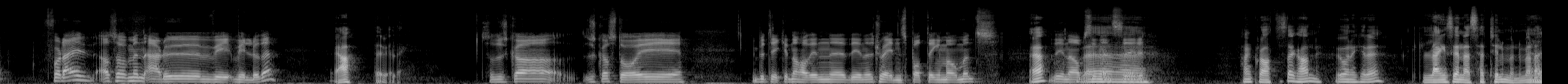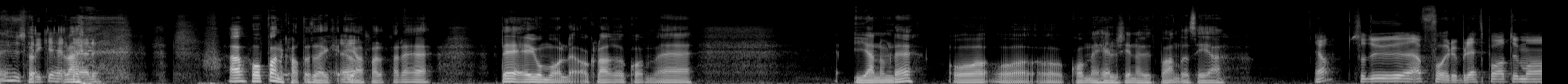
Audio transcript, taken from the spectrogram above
for deg. Altså, men er du vil, vil du det? Ja, det vil jeg. Så du skal, du skal stå i, i butikken og ha din, dine train spotting moments? Ja, Dine abstinenser? det- Han klarte seg, han. Gjorde han ikke det? Lenge siden jeg har sett filmen. Men Jeg husker ikke helt det heller. Jeg håper han klarte seg, i Ja. hvert fall. For det, det er jo målet, å klare å komme gjennom det. Og, og, og komme helskinna ut på andre sida. Ja, så du er forberedt på at du må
